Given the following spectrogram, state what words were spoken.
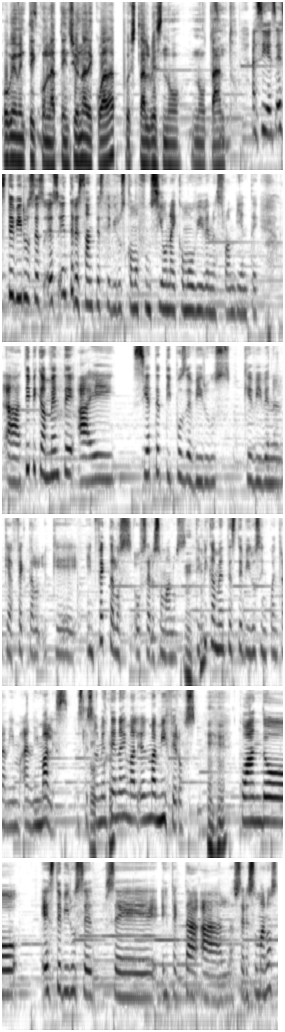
obviamente sí. con la atención adecuada, pues tal vez no, no tanto. Sí. Así es, este virus es, es, interesante, este virus, cómo funciona y cómo vive en nuestro ambiente. Uh, típicamente hay siete tipos de virus que viven, que afecta, que infecta a los, los seres humanos. Uh -huh. Típicamente este virus se encuentra en animales, especialmente okay. en, animal, en mamíferos. Uh -huh. Cuando este virus se, se, infecta a los seres humanos,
